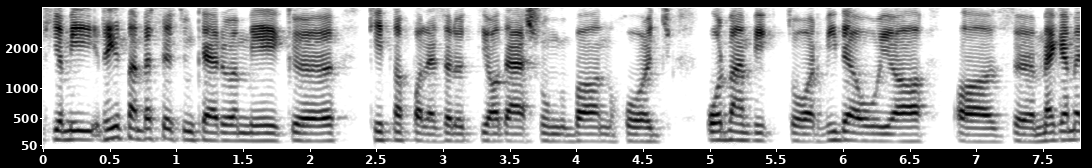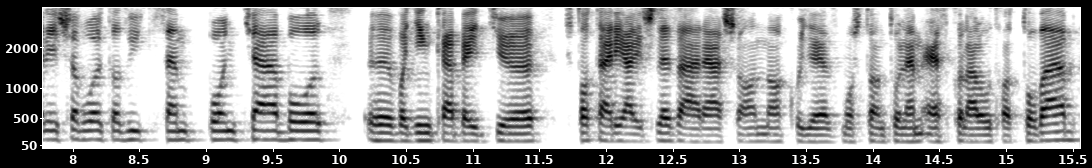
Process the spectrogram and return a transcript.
és ugye mi részben beszéltünk erről még két nappal ezelőtti adásunkban, hogy Orbán Viktor videója az megemelése volt az ügy szempontjából, vagy inkább egy statáriális lezárása annak, hogy ez mostantól nem eszkalálódhat tovább.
